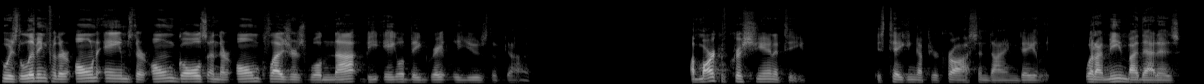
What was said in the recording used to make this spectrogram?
who is living for their own aims, their own goals, and their own pleasures will not be able to be greatly used of God. A mark of Christianity is taking up your cross and dying daily. What I mean by that is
